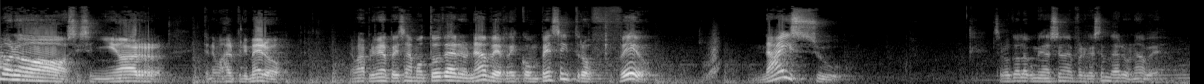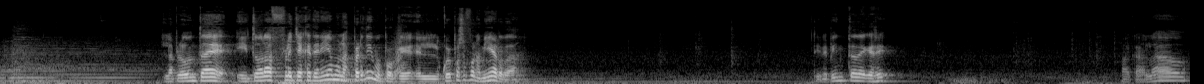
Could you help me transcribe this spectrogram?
¡Vámonos! Sí, señor. Tenemos el primero. Tenemos el primero. Pieza motor de aeronave. Recompensa y trofeo. ¡Nice! Se ha la combinación de fabricación de aeronave. La pregunta es, ¿y todas las flechas que teníamos las perdimos? Porque el cuerpo se fue a mierda. Tiene pinta de que sí. Bacalao.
